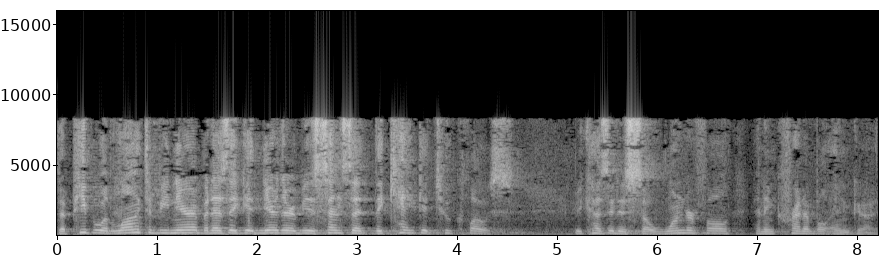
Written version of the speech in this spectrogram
That people would long to be near it, but as they get near, there would be a sense that they can't get too close because it is so wonderful and incredible and good.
